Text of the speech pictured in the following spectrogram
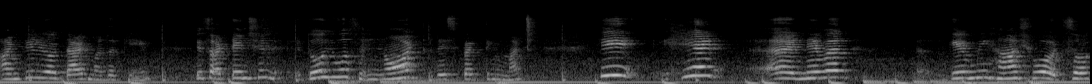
until your dad mother came, his attention, though he was not respecting much, he he had uh, never gave me harsh words so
